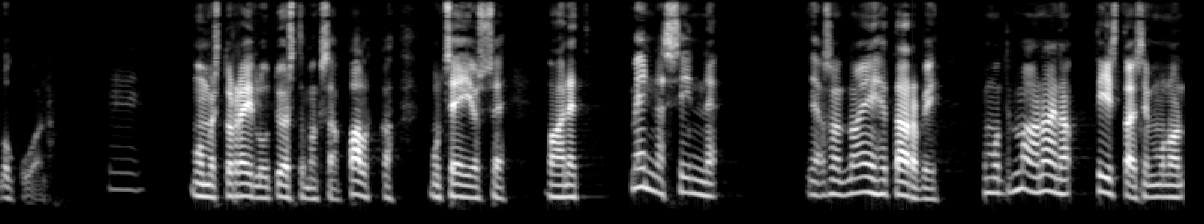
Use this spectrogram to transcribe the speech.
luku on. Mm. Mun mielestä on reilua työstä maksaa palkka, mutta se ei ole se, vaan että mennä sinne ja sanoa, että no ei he tarvii. Mutta mä oon aina tiistaisin, mulla on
